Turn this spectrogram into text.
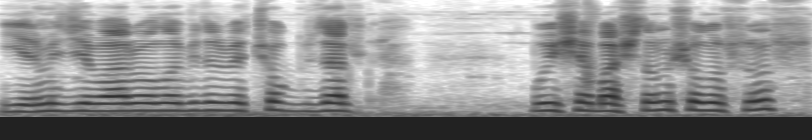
20 civarı olabilir ve çok güzel bu işe başlamış olursunuz.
